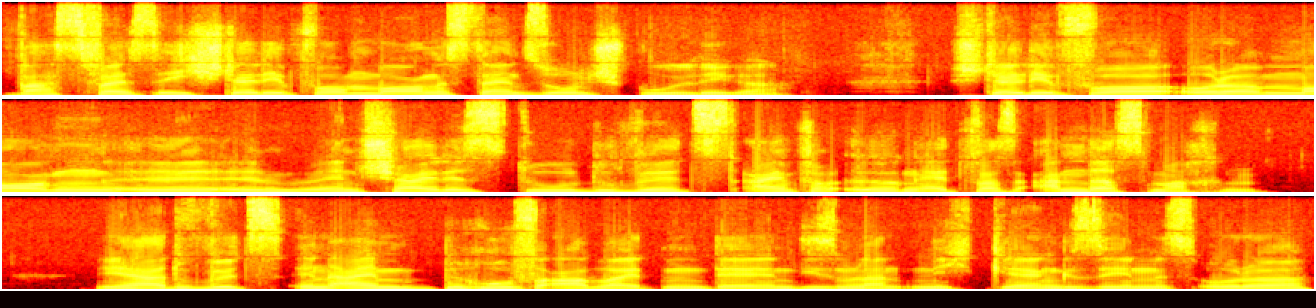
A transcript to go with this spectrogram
Was weiß ich, stell dir vor, morgen ist dein Sohn schwul, Digga. Stell dir vor, oder morgen äh, entscheidest du, du willst einfach irgendetwas anders machen. Ja, du willst in einem Beruf arbeiten, der in diesem Land nicht gern gesehen ist. Oder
